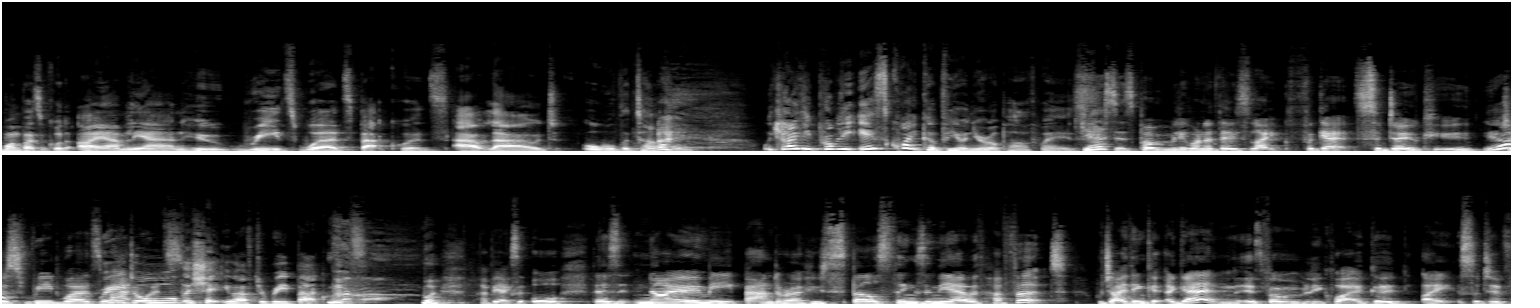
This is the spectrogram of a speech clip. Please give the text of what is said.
one person called I am Leanne who reads words backwards out loud all the time, which I think probably is quite good for your neural pathways. Yes, it's probably one of those like forget Sudoku. Yeah. Just read words. Read backwards. all the shit you have to read backwards. That'd be. Or there's Naomi Bandera who spells things in the air with her foot, which I think again is probably quite a good like sort of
